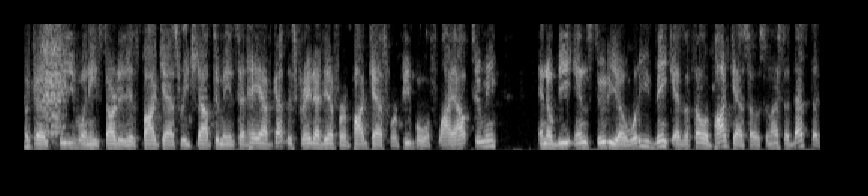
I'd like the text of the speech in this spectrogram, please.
Because Steve, when he started his podcast, reached out to me and said, Hey, I've got this great idea for a podcast where people will fly out to me and it'll be in studio. What do you think as a fellow podcast host? And I said, That's the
